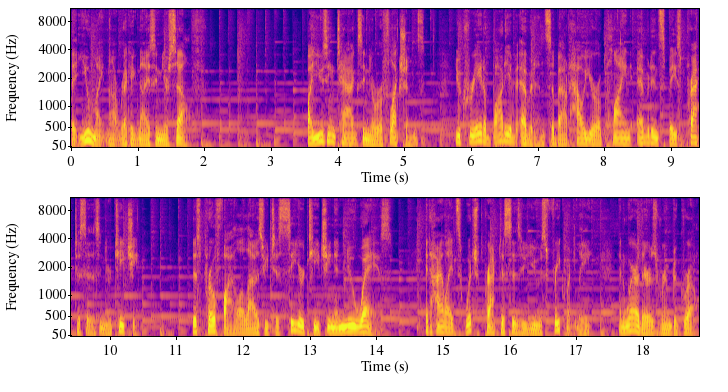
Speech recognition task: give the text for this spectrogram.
that you might not recognize in yourself. By using tags in your reflections, you create a body of evidence about how you're applying evidence-based practices in your teaching. This profile allows you to see your teaching in new ways. It highlights which practices you use frequently and where there is room to grow.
